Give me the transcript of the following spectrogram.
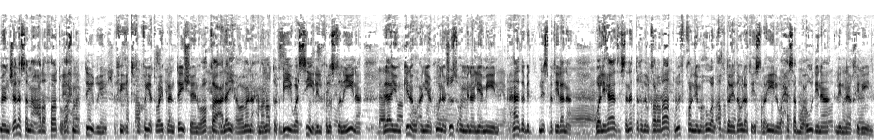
من جلس مع عرفات وأحمد طيبي في اتفاقية واي بلانتيشن ووقع عليها ومنح مناطق B و C للفلسطينيين. لا يمكنه أن يكون جزء من اليمين. هذا بالنسبة لنا. ولهذا سنتخذ القرارات وفقا لما هو الأفضل لدولة إسرائيل وحسب وعودنا للناخبين.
